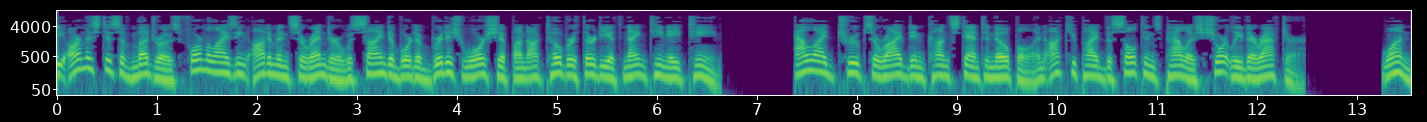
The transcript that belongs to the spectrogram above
The Armistice of Mudros formalizing Ottoman surrender was signed aboard a British warship on October 30, 1918. Allied troops arrived in Constantinople and occupied the Sultan's palace shortly thereafter. 1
